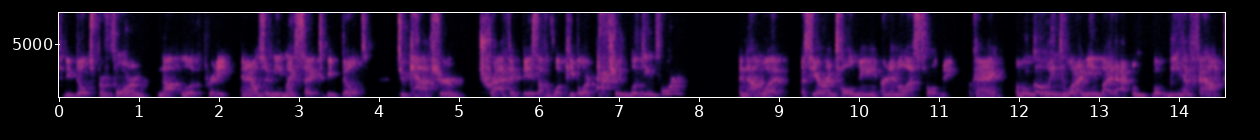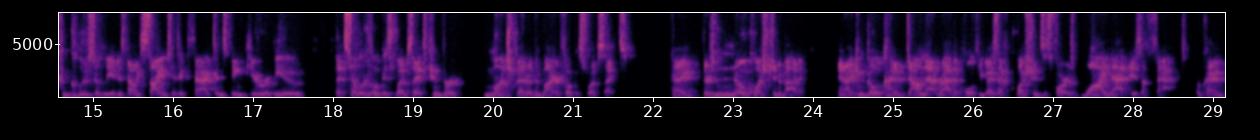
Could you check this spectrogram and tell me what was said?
to be built to perform, not look pretty. And I also need my site to be built to capture traffic based off of what people are actually looking for and not what a CRM told me or an MLS told me. Okay. And we'll go into what I mean by that. What we have found conclusively, it is now a scientific fact and it's being peer reviewed that seller focused websites convert much better than buyer focused websites. Okay. There's no question about it. And I can go kind of down that rabbit hole if you guys have questions as far as why that is a fact. Okay.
